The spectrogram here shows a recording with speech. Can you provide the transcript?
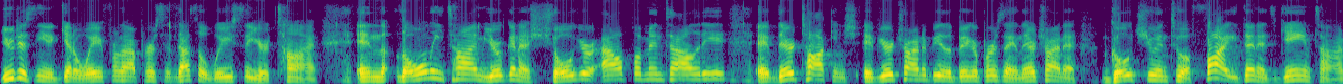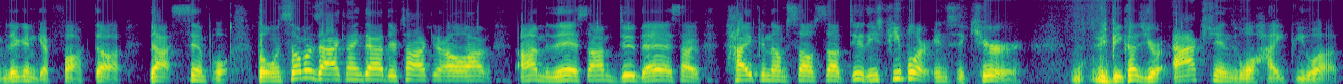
you just need to get away from that person. That's a waste of your time. And the only time you're going to show your alpha mentality, if they're talking, if you're trying to be the bigger person and they're trying to goat you into a fight, then it's game time. They're going to get fucked up. That simple. But when someone's acting like that, they're talking, oh, I'm, I'm this, I'm do this, I'm hyping themselves up. Dude, these people are insecure because your actions will hype you up.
